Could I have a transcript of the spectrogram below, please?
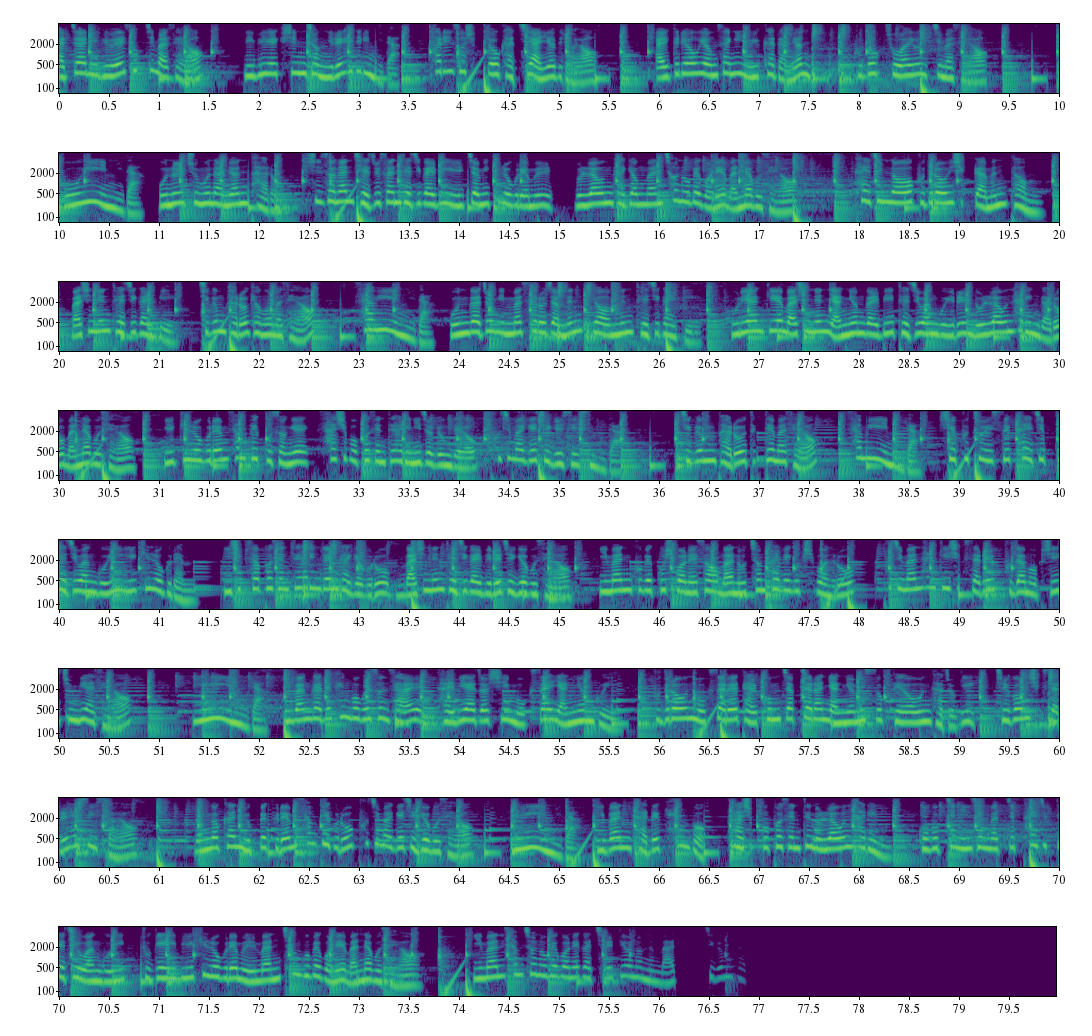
가짜 리뷰에 속지 마세요. 리뷰 핵심 정리를 해드립니다. 할인 소식도 같이 알려드려요. 알뜰여우 영상이 유익하다면 구독, 좋아요 잊지 마세요. 5위입니다. 오늘 주문하면 바로 신선한 제주산 돼지갈비 1.2kg을 놀라운 가격만 1,500원에 만나보세요. 칼집 넣어 부드러운 식감은 덤. 맛있는 돼지갈비. 지금 바로 경험하세요. 4위입니다. 온 가족 입맛 사로잡는 뼈 없는 돼지갈비. 우리 한 끼에 맛있는 양념갈비 돼지왕구이를 놀라운 할인가로 만나보세요. 1kg 3팩 구성에 45% 할인이 적용되어 푸짐하게 즐길 수 있습니다. 지금 바로 득템하세요. 3위입니다. 셰프 초이스 칼집 돼지왕구이 1kg. 24% 할인된 가격으로 맛있는 돼지갈비를 즐겨보세요. 2990원에서 15,860원으로 푸짐한 한 끼 식사를 부담 없이 준비하세요. 2위입니다. 입안 가득 행복을 선사할 갈비 아저씨 목살 양념구이. 부드러운 목살에 달콤 짭짤한 양념이 쏙 배어온 가족이 즐거운 식사를 할 수 있어요. 넉넉한 600g 3팩으로 푸짐하게 즐겨보세요. 1위입니다. 입안 가득 행복. 49% 놀라운 할인. 고급진 인생 맛집 칼집 돼지 왕구이 2개 입 1kg 1만 1,900원에 만나보세요. 2만 3,500원의 가치를 뛰어넘는 맛. 지금 바로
